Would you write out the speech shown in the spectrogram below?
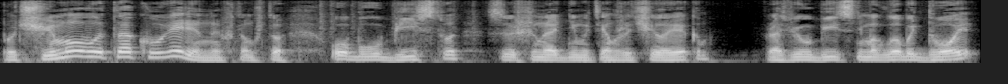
«Почему вы так уверены в том, что оба убийства совершены одним и тем же человеком? Разве убийц не могло быть двое?»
